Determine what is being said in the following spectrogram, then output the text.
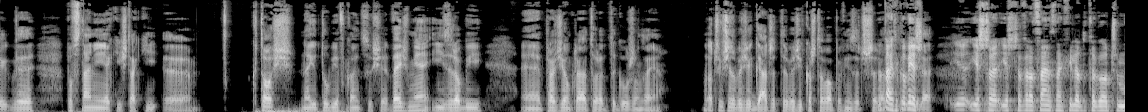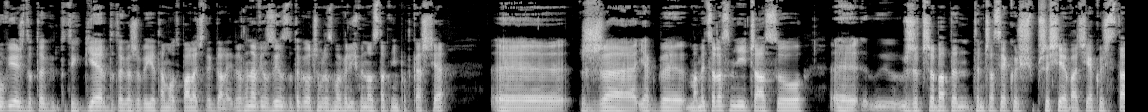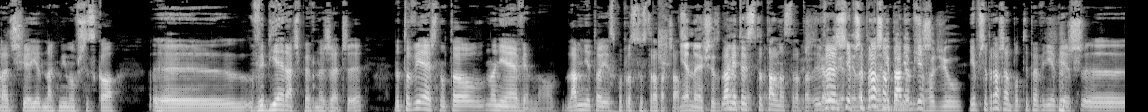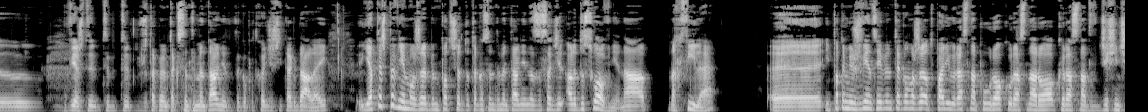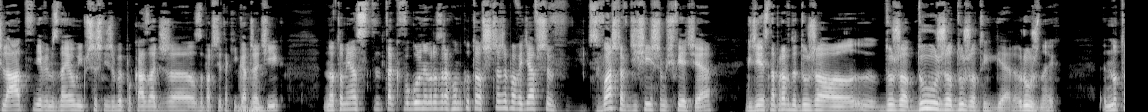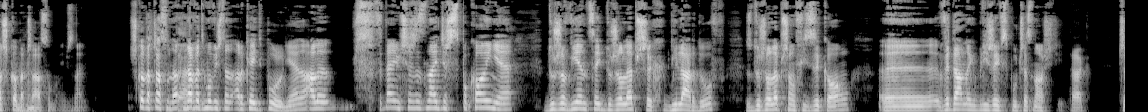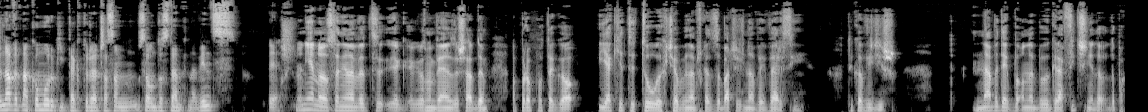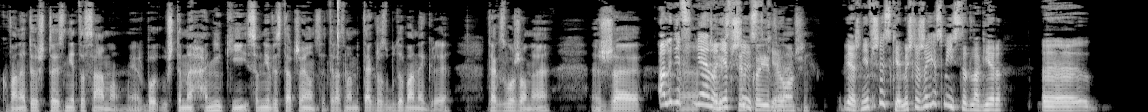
powstanie jakiś taki e, ktoś na YouTubie w końcu się weźmie i zrobi e, prawdziwą klawiaturę do tego urządzenia. No oczywiście to będzie gadżet, który będzie kosztował pewnie ze trzy No razy. tak, tylko wiesz, ile- Je- Jeszcze, jeszcze wracając na chwilę do tego, o czym mówiłeś, do, te, do tych gier, do tego, żeby je tam odpalać i tak dalej. Trochę nawiązując do tego, o czym rozmawialiśmy na ostatnim podcaście, yy, że jakby mamy coraz mniej czasu, że trzeba ten, ten czas jakoś przesiewać, jakoś starać się jednak mimo wszystko yy, wybierać pewne rzeczy. No to wiesz, no to, no nie wiem, no. Dla mnie to jest po prostu strata czasu. Nie no, ja się Dla mnie zgadzam to jest totalna strata. Ja Wiesz, zgadzam. ja pewno przepraszam, nie Damian, wiesz- przechodził... Ja przepraszam, bo ty pewnie wiesz, yy, wiesz, ty, ty, ty, że tak powiem, tak sentymentalnie do tego podchodzisz i tak dalej. Ja też pewnie może bym podszedł do tego sentymentalnie na zasadzie, ale dosłownie, na, na chwilę. Yy, I potem już więcej bym tego może odpalił raz na pół roku, raz na rok, raz na 10 lat. Nie wiem, znajomi przyszli, żeby pokazać, że o, zobaczcie taki Mhm. gadżecik. Natomiast tak w ogólnym rozrachunku, to szczerze powiedziawszy, w, zwłaszcza w dzisiejszym świecie, gdzie jest naprawdę dużo, dużo, dużo, dużo tych gier różnych, no to szkoda Mhm. czasu, moim zdaniem. Szkoda czasu, na, tak. nawet mówisz ten arcade pool, nie? No, ale wydaje mi się, że znajdziesz spokojnie dużo więcej, dużo lepszych bilardów z dużo lepszą fizyką, wydanych bliżej współczesności, tak? Czy nawet na komórki, te, które czasem są dostępne, więc wiesz. No nie no, ostatnio nawet jak, jak rozmawiałem z Ryszardem a propos tego, jakie tytuły chciałbym na przykład zobaczyć w nowej wersji. Tylko widzisz, nawet jakby one były graficznie do, dopakowane, to już to jest nie to samo, wiesz, bo już te mechaniki są niewystarczające. Teraz mamy tak rozbudowane gry, tak złożone, że Ale nie, e, nie no, nie wszystkie. tylko i wyłącznie... Wiesz, nie wszystkie. Myślę, że jest miejsce dla gier e,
